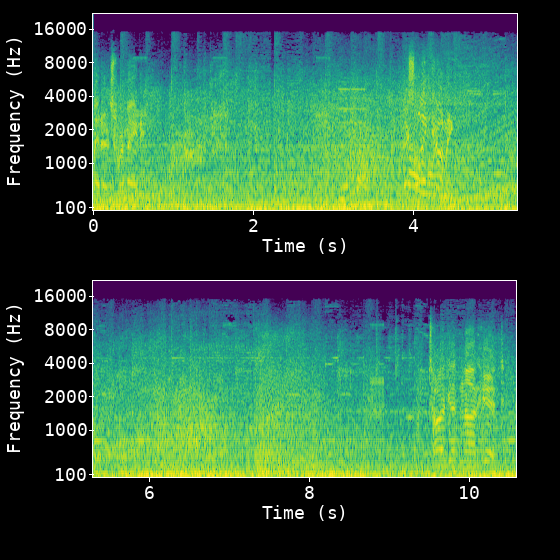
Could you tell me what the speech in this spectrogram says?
Minutes remaining. Missile. Incoming. Target not hit.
